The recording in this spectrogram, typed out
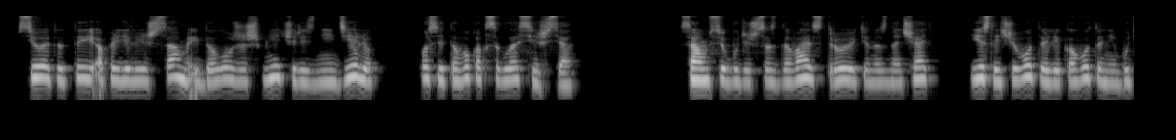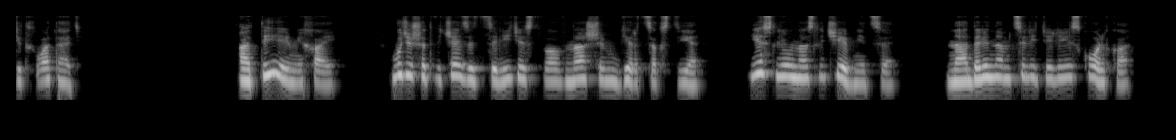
Все это ты определишь сам и доложишь мне через неделю после того, как согласишься. Сам все будешь создавать, строить и назначать, если чего-то или кого-то не будет хватать. А ты, Михай, Будешь отвечать за целительство в нашем герцогстве. Есть ли у нас лечебницы? Надо ли нам целителей и сколько?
